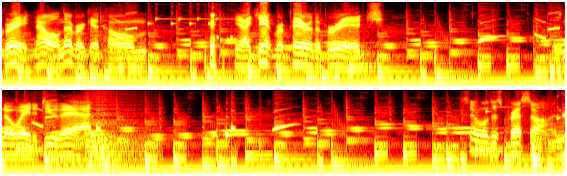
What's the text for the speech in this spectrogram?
Great, now I'll never get home. yeah, I can't repair the bridge. There's no way to do that. So we'll just press on.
